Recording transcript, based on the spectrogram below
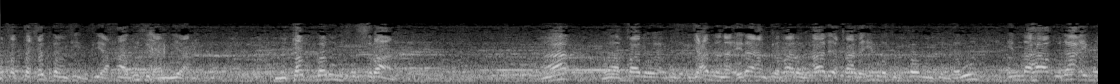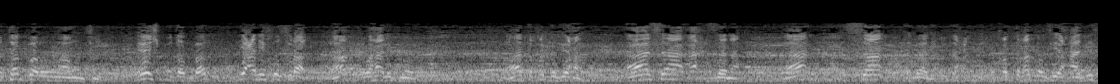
وقد تقدم في في أحاديث الأنبياء. متبر خسران. ها؟ وقالوا اجعل لنا إلها كما لهم قال إنكم قوم تنكرون إن هؤلاء متبر ما هم فيه. إيش متبر؟ يعني خسران. ها؟ وهالك موت ها؟ تقدم في حال آسى أحزن. ها؟ ساء كذلك. وقد تقدم في أحاديث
